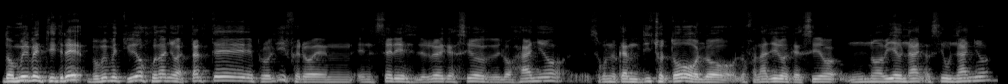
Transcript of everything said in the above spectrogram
2023, 2022 fue un año bastante prolífero en, en, series. Yo creo que ha sido de los años, según lo que han dicho todos los, fanáticos, que ha sido, no había un año, ha sido un año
